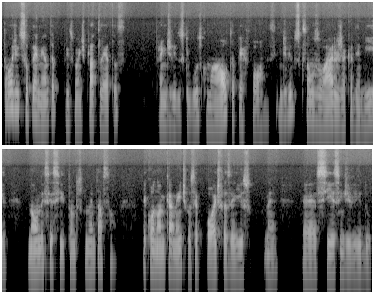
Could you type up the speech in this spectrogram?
Então a gente suplementa principalmente para atletas, para indivíduos que buscam uma alta performance. Indivíduos que são usuários de academia não necessitam de suplementação. Economicamente você pode fazer isso, né, é, se esse indivíduo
